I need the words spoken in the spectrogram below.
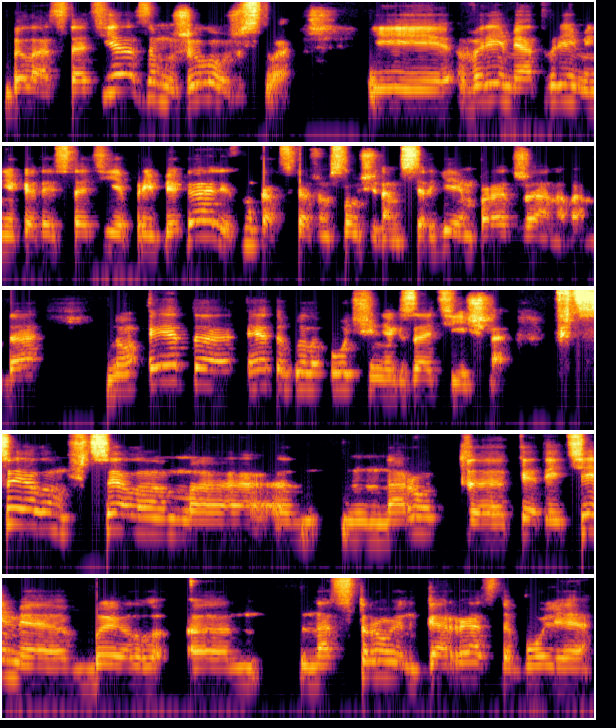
была статья за мужеложество, и время от времени к этой статье прибегали, ну, как, скажем, в случае там, с Сергеем Параджановым, да, но это, это было очень экзотично. В целом, в целом э, народ э, к этой теме был э, настроен гораздо более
